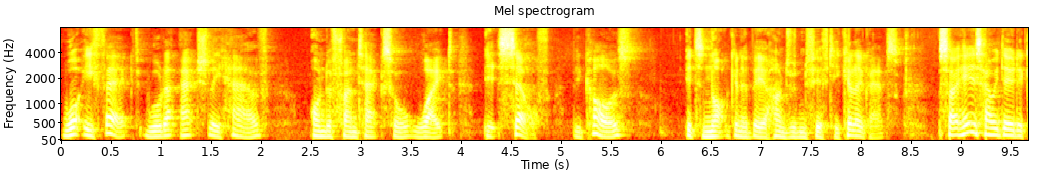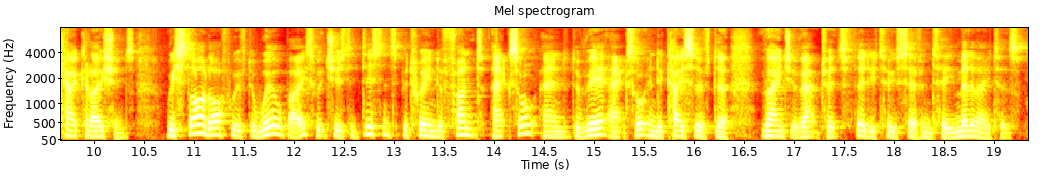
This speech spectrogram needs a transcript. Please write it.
what effect will that actually have on the front axle weight itself? Because it's not going to be 150 kilograms. So here's how we do the calculations. We start off with the wheelbase, which is the distance between the front axle and the rear axle. In the case of the Ranger Raptor, it's 3270 millimeters.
